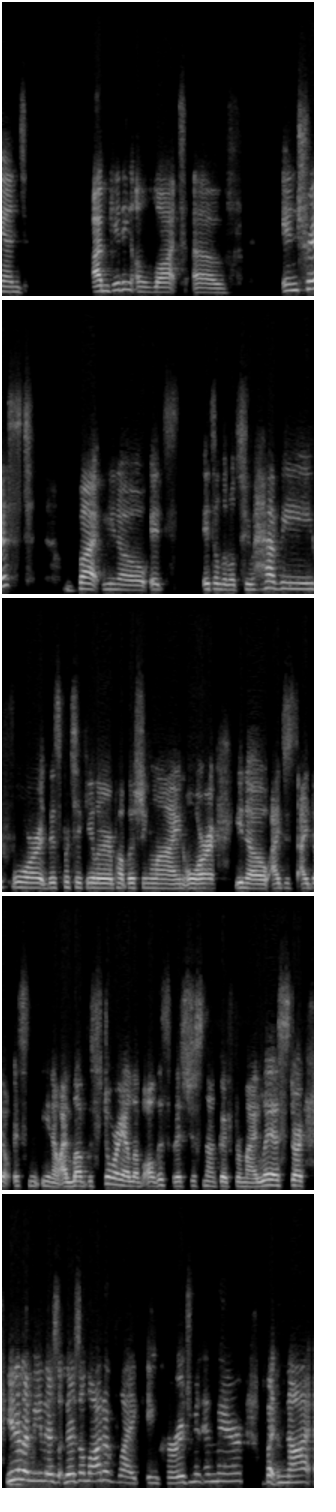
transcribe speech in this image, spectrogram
and I'm getting a lot of interest, but you know, it's it's a little too heavy for this particular publishing line or you know i just i don't it's you know i love the story i love all this but it's just not good for my list or you know mm-hmm. what i mean there's there's a lot of like encouragement in there but not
